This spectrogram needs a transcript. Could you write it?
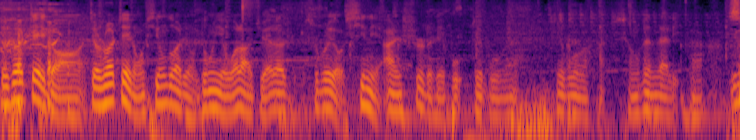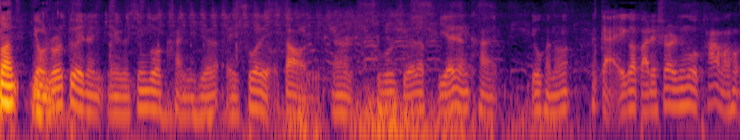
就说这种就是说这种星座这种东西，我老觉得是不是有心理暗示的这部这部分这部分成分在里边儿？算有时候对着你那个星座看，你觉得哎说的有道理，但是是不是觉得别人看有可能他改一个，把这十二星座啪往后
